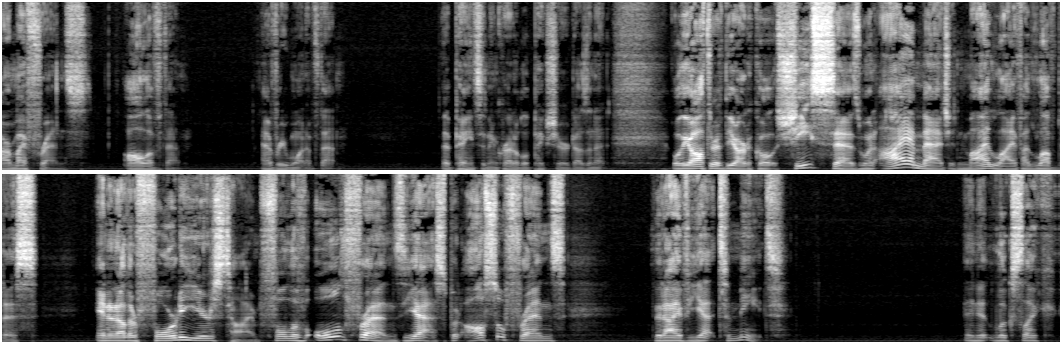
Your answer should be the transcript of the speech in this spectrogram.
are my friends, all of them, every one of them. It paints an incredible picture, doesn't it? Well, the author of the article, she says, When I imagine my life, I love this, in another 40 years' time, full of old friends, yes, but also friends that I've yet to meet. And it looks like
